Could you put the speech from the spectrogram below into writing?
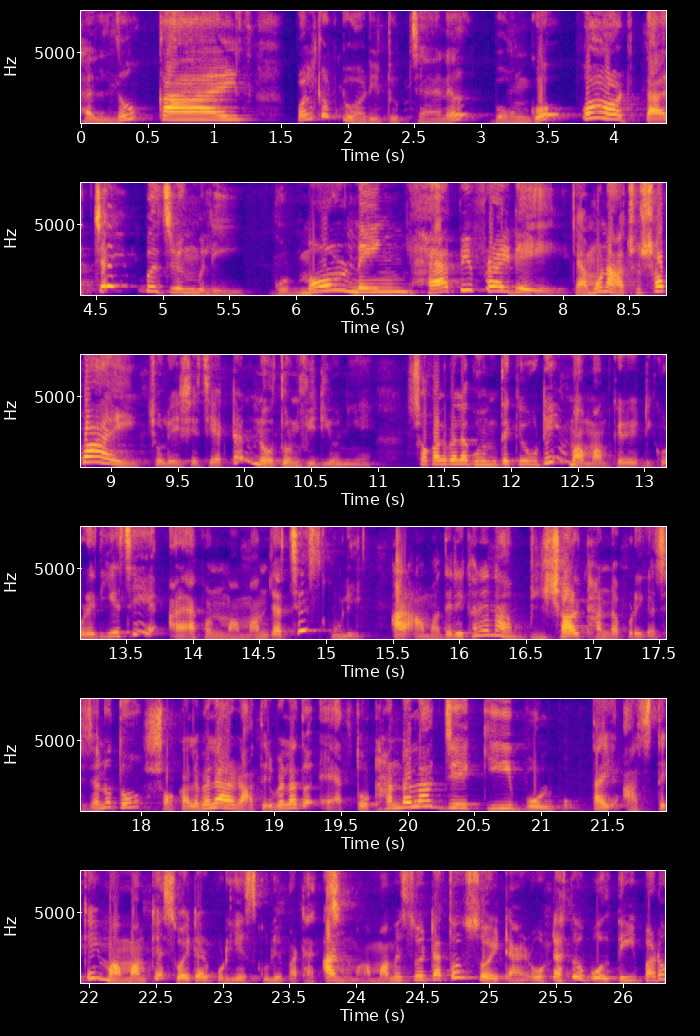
Hello guys, welcome to our YouTube channel Banga Barta চাই Bajrangbali good morning happy Friday কেমন আছো সবাই? চলে এসেছি একটা নতুন ভিডিও নিয়ে। সকালবেলা ঘুম থেকে উঠেই মামামকে রেডি করে দিয়েছি, আর এখন মামাম যাচ্ছে স্কুলে। আর আমাদের এখানে না বিশাল ঠান্ডা পড়ে গেছে, জানো তো? সকালবেলা আর রাতের বেলা তো এত ঠান্ডা লাগছে, কি বলব? তাই আজ থেকেই মামামকে সোয়েটার পরিয়ে স্কুলে পাঠাচ্ছি। আর মামামের সোয়েটার তো সোয়েটার, ওটা তো বলতেই পারো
